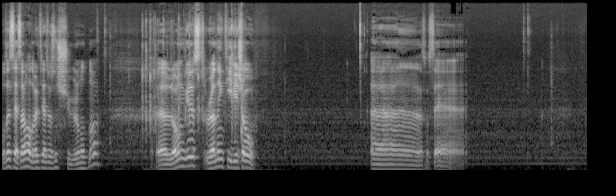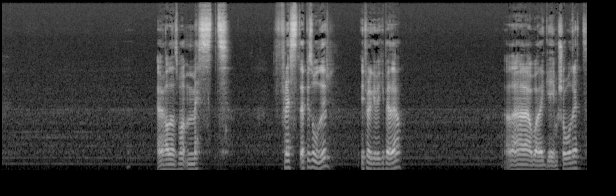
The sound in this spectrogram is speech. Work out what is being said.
Og til Cæsar hadde vel 3700 eller noe nå. Uh, longest running TV show. Uh, skal vi se Jeg vil ha den som har mest Flest episoder, ifølge Wikipedia. Ja, det her er jo bare gameshow og dritt.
